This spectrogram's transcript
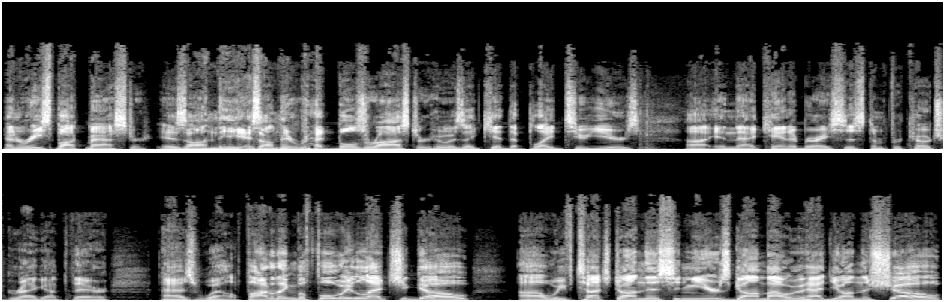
and Rece Buckmaster is on the is on the Red Bulls roster, who is a kid that played two years uh, in that Canterbury system for Coach Greg up there as well. Final thing before we let you go, uh, we've touched on this in years gone by. We've had you on the show.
